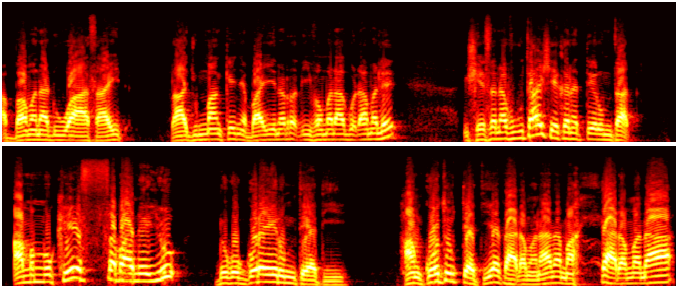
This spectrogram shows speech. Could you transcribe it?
abbaa manaa duwwaa haasaa'idha. Raajummaan keenya baay'ee narra dhiifa manaa godhaa malee ishee sana fuutaa ishee kanatti heerumtaadha. Amma immoo keessa baaneeyyuu dogoggora heerumte ati. Hankoo turte ati haadha manaa namaa haadha manaa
